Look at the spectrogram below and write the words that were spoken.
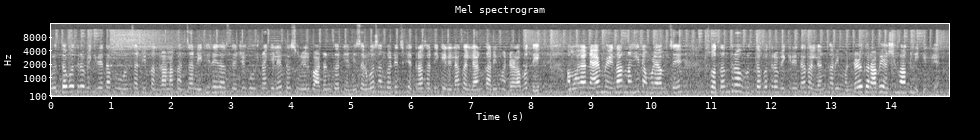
वृत्तपत्र विक्रेता भवनसाठी पंधरा लाखांचा निधी देत असल्याची घोषणा केली तर सुनील पाटणकर यांनी सर्व संघटित क्षेत्रासाठी केलेल्या कल्याणकारी मंडळामध्ये आम्हाला न्याय मिळणार नाही त्यामुळे आमचे स्वतंत्र वृत्तपत्र विक्रेता कल्याणकारी मंडळ करावे अशी मागणी केली आहे.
